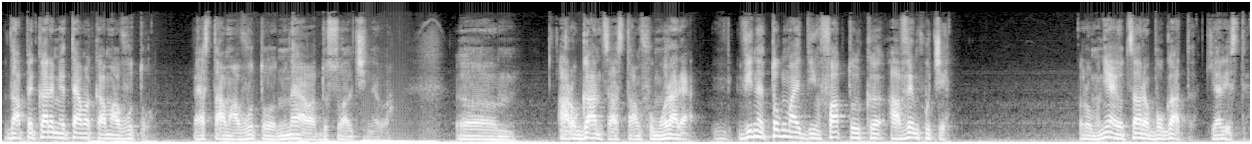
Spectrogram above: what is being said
dar pe care mi-e teamă că am avut-o. Pe asta am avut-o, nu ne-a adus-o altcineva uh, aroganța asta, înfumurarea, vine tocmai din faptul că avem cu ce. România e o țară bogată, chiar este,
